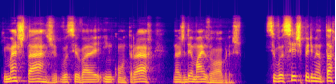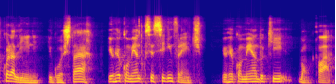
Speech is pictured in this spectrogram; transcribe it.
que mais tarde você vai encontrar nas demais obras. Se você experimentar Coraline e gostar, eu recomendo que você siga em frente. Eu recomendo que, bom, claro,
